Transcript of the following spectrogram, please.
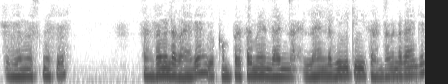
हम इसमें से सेंटर में लगाएँगे, जो कंप्रेसर में लाइन लाइन लगी हुई थी, वही सेंटर में लगाएँगे।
